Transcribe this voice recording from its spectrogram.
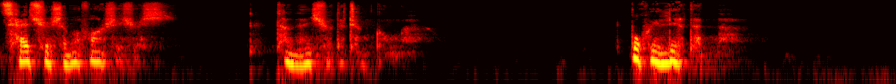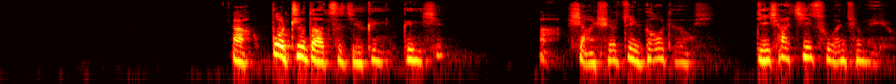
采取什么方式学习，他能学得成功啊？不会劣等的啊！不知道自己根根性啊，想学最高的东西。底下基础完全没有，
